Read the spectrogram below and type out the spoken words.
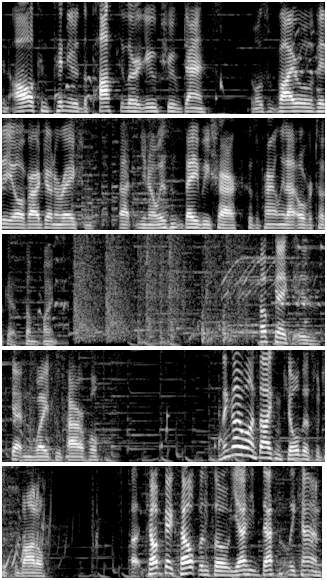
And all continued the popular YouTube dance. The most viral video of our generation. That, you know, isn't Baby Shark, because apparently that overtook it at some point. Cupcake is getting way too powerful. I think I want I can kill this with just the bottle. Uh, Cupcake's helping, so yeah, he definitely can.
